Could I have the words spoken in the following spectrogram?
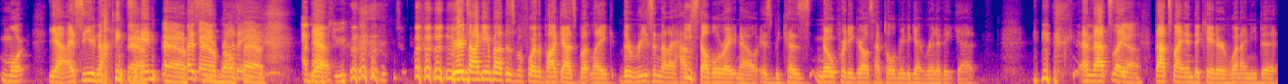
more. Yeah, I see you nodding, Fair, fair, I see fair, you bro, nodding. fair. I got you. we were talking about this before the podcast, but like the reason that I have stubble right now is because no pretty girls have told me to get rid of it yet. and that's like Yeah. that's my indicator of when I need to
